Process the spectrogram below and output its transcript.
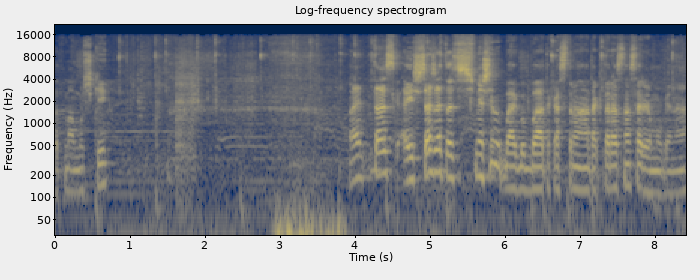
od mamuśki. No Ale to jest, ej, szczerze to jest śmiesznie by jakby była taka strona, tak teraz na serio mówię, nie?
